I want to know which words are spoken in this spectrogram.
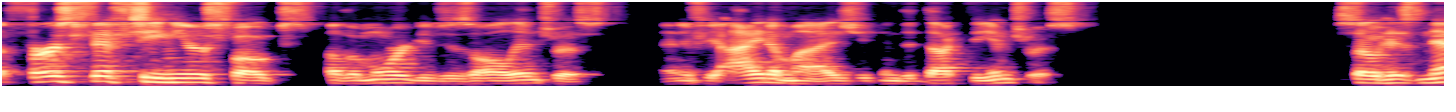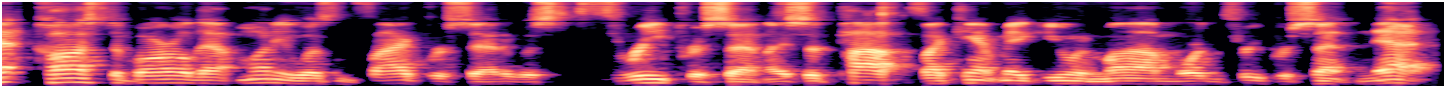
The first 15 years, folks, of a mortgage is all interest. And if you itemize, you can deduct the interest. So his net cost to borrow that money wasn't 5%, it was 3%. And I said, Pop, if I can't make you and mom more than 3% net,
